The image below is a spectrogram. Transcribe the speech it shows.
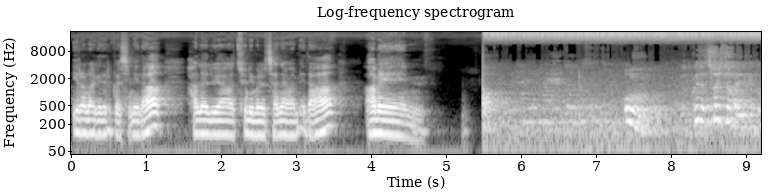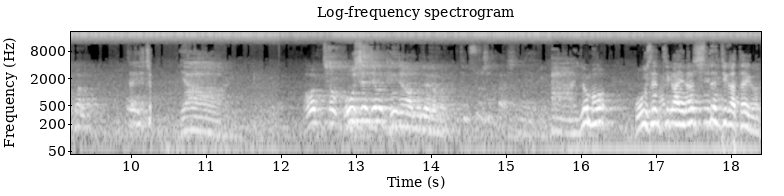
일어나게 될 것입니다. 할렐루야 주님을 찬양합니다. 아멘. 오, 그래서 서 있어봐 이렇게 똑바로. 자, 이쪽. 야, 엄청 5cm면 굉장합니다, 여러분. 특수 신발이시네요. 아, 이거 뭐 5cm가 아니라 10cm 같아 이거.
